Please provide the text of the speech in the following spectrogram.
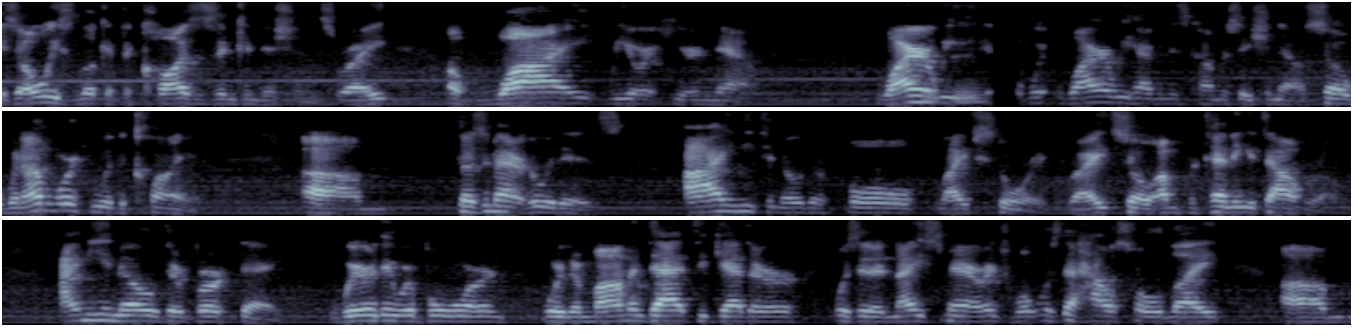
is always look at the causes and conditions, right? Of why we are here now. Why are we why are we having this conversation now? So when I'm working with a client, um, doesn't matter who it is, I need to know their full life story, right? So I'm pretending it's Alvaro. I need to know their birthday, where they were born, were their mom and dad together, was it a nice marriage, what was the household like, um,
